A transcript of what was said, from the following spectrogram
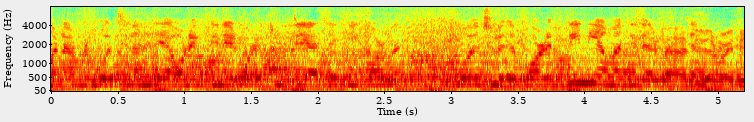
মানে আমরা বলছিলাম যে অনেক দিনের পরে ছুটি আছে কি করবে? বলছিল যে পরের দিনই আমার দিদার বাড়ি হ্যাঁ দিদার বাড়িতে.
